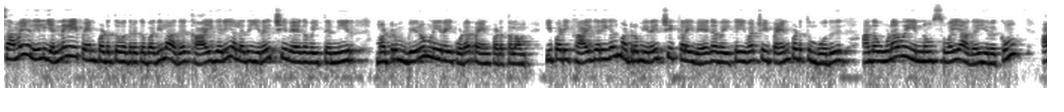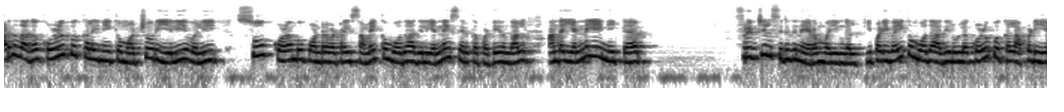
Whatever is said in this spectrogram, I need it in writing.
சமையலில் எண்ணெயை பயன்படுத்துவதற்கு பதிலாக காய்கறி அல்லது இறைச்சி வேக வைத்த நீர் மற்றும் வெறும் நீரை கூட பயன்படுத்தலாம். இப்படி காய்கறிகள் மற்றும் இறைச்சிகளை வேக வைக்க இவற்றை பயன்படுத்தும் போது அந்த உணவு இன்னும் சுவையாக இருக்கும். அடுத்ததாக கொழுப்புக்களை நீக்கும் மற்றொரு எளிய வழி சூப் குழம்பு போன்றவற்றை சமைக்கும் போது அதில் எண்ணெய் சேர்க்கப்பட்டிருந்தால் அந்த எண்ணெயை நீக்க ஃப்ரிட்ஜில் சிறிது நேரம் வையுங்கள். இப்படி வைக்கும்போது அதில் உள்ள கொழுப்புக்கள் அப்படியே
